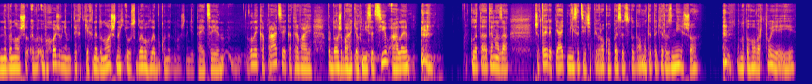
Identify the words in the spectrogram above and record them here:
невиношу виходжуванням тих таких недоношених і особливо глибоко недоношених дітей. Це є велика праця, яка триває впродовж багатьох місяців, але коли та дитина за 4-5 місяців чи півроку вписується додому, ти тоді розумієш, що воно того вартує і.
